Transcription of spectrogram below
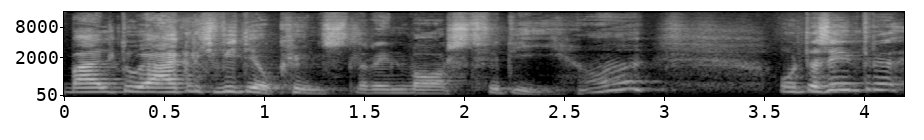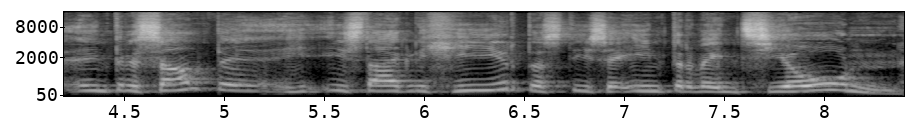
weil du eigentlich Videokünstlerin warst für die. Und das Interessante ist eigentlich hier, dass diese Intervention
